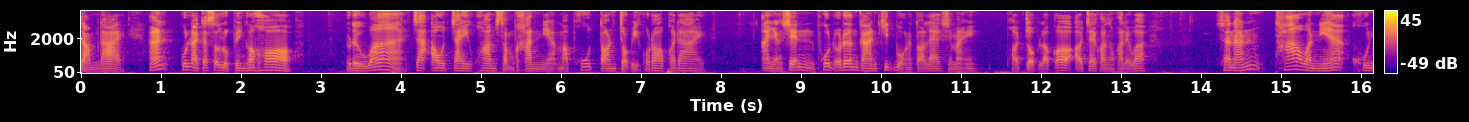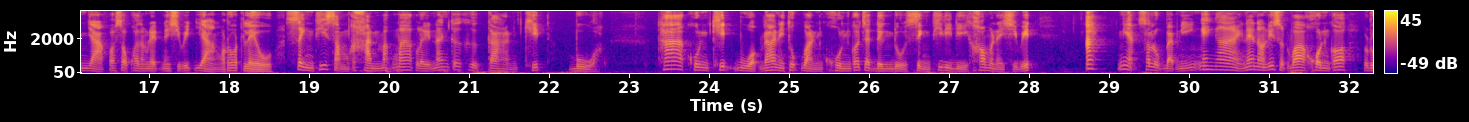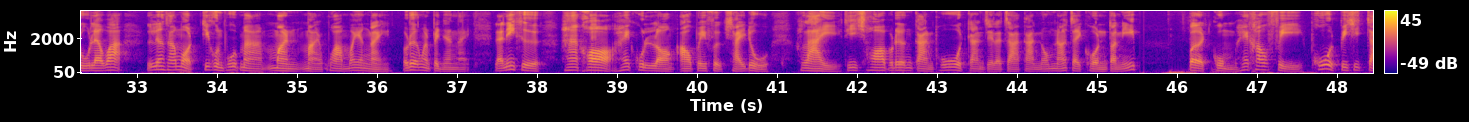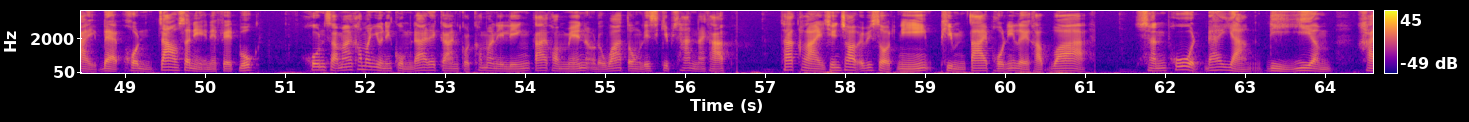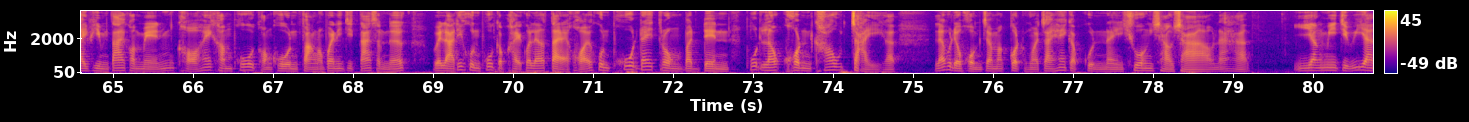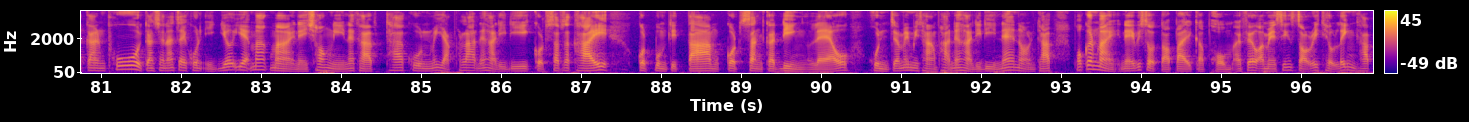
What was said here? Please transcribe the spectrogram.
จำได้ฉะนั้นคุณอาจจะสรุปเป็นข้อๆหรือว่าจะเอาใจความสำคัญเนี่ยมาพูดตอนจบอีกรอบก็ได้อะอย่างเช่น พูดเรื่องการคิดบวกในตอนแรกใช่ไหมพอจบแล้วก็เอาใจความสำคัญเลยว่า ฉะนั้นถ้าวันนี้คุณอยากประสบความสำเร็จในชีวิตอย่างรวดเร็ว สิ่งที่สำคัญมาก ๆ เลยนั่นก็คือการคิดบวก ถ้าคุณคิดบวกได้ในทุกวัน คุณก็จะดึงดูดสิ่งที่ดีๆ เข้ามาในชีวิตอะเนี่ยสรุปแบบนี้ง่าย ๆ แน่นอนที่สุดว่าคนก็รู้แล้วว่า เรื่องทั้งหมดที่คุณพูดมามันหมายความว่ายังไง เรื่องมันเป็นยังไง และนี่คือ 5 ข้อให้คุณลองเอาไปฝึกใช้ดู ใครที่ชอบเรื่องการพูด การเจรจาการโน้มน้าวใจคนตอนนี้ เปิดกลุ่มให้เข้าฟรีพูดพิชิตใจแบบคนเจ้าเสน่ห์ใน Facebook คุณสามารถเข้ามาอยู่ในกลุ่มได้ด้วยการกดเข้ามาในลิงก์ใต้คอมเมนต์หรือว่าตรง description นะครับถ้าใครชื่นชอบเอพิโซดนี้พิมพ์ใต้โพสต์นี้เลยครับว่า ฉันพูดได้อย่างดีเยี่ยม ใครพิมพ์ใต้คอมเมนต์ขอให้คำพูดของคุณฝังลงไปในจิตใต้สำนึก เวลาที่คุณพูดกับใครก็แล้ว แต่ขอให้คุณพูดได้ตรงประเด็น พูดแล้วคนเข้าใจครับ แล้วเดี๋ยวผมจะมากดหัวใจให้กับคุณในช่วงเช้าๆนะครับยังมีจิตวิทยาการพูดการชนะใจคนอีกเยอะแยะมากมายในช่องนี้นะครับ ถ้าคุณไม่อยากพลาดเนื้อหาดีๆ กด Subscribe กดปุ่มติดตาม กดสั่นกระดิ่ง แล้วคุณจะไม่มีทางพลาดเนื้อหาดีๆ แน่นอนครับ พบกันใหม่ในเอพิโซดต่อไปกับผม I Feel Amazing Storytelling ครับ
